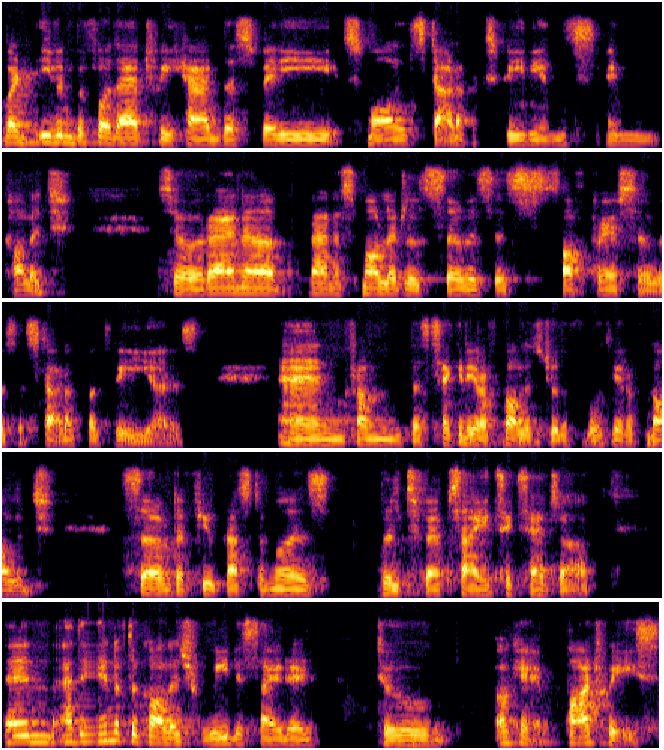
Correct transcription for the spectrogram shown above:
But even before that, we had this very small startup experience in college. So ran a ran a small little services software services startup for three years, and from the second year of college to the fourth year of college, served a few customers, built websites, etc. Then at the end of the college, we decided to okay part ways,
